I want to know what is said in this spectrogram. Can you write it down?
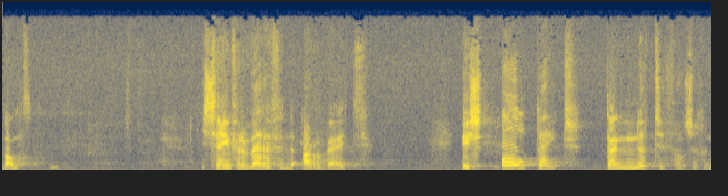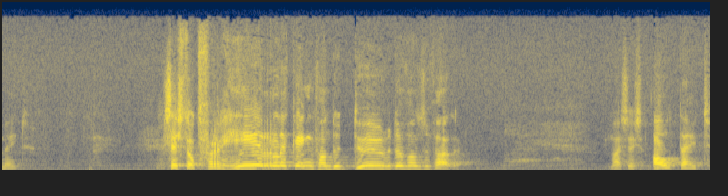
Want zijn verwervende arbeid is altijd ten nutte van zijn gemeente. Zij is tot verheerlijking van de deugden van zijn vader. Maar ze is altijd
